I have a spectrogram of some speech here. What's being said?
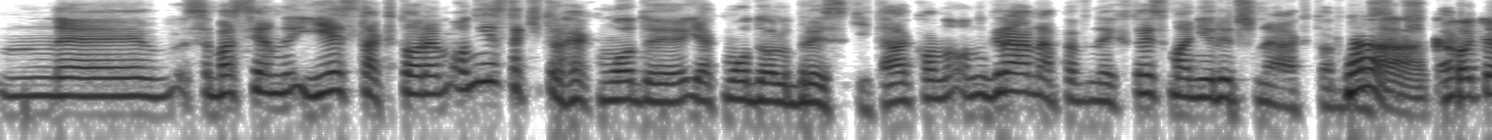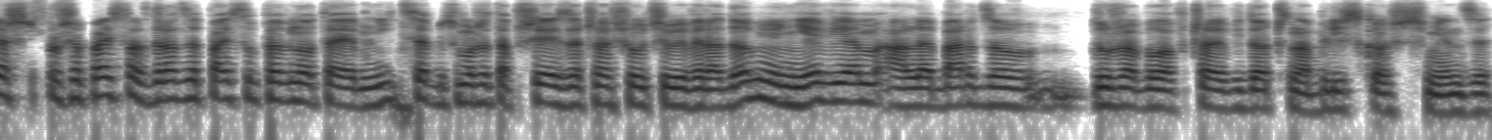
Mm, e, Sebastian jest aktorem, on jest taki trochę jak młody, jak młody Olbryski, tak? On, on gra na pewnych, to jest manieryczny aktor. Tak, dosyć, tak, chociaż proszę Państwa, zdradzę Państwu pewną tajemnicę, być może ta przyjaźń zaczęła się u Ciebie w Radomiu, nie wiem, ale bardzo duża była wczoraj widoczna bliskość między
